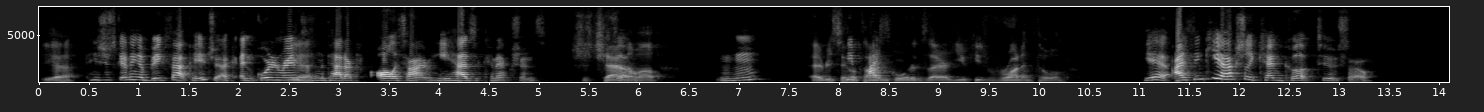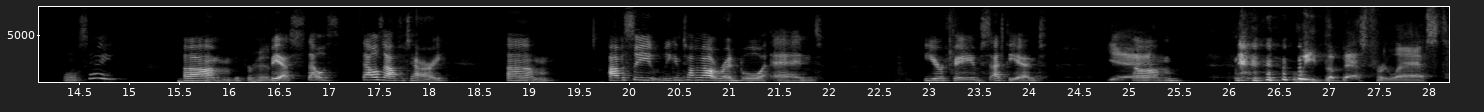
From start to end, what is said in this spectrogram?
Yeah, he's just getting a big fat paycheck, and Gordon Ramsay's yeah. in the paddock all the time. He has connections. Just chatting so. them up. Mm-hmm. Every single he, time I, Gordon's there, Yuki's running to him. Yeah, I think he actually can cook too. So we'll see. Um, Good for him. yes, that was that was AlphaTauri. Um, obviously, we can talk about Red Bull and your faves at the end. Yeah. Um, leave the best for last.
